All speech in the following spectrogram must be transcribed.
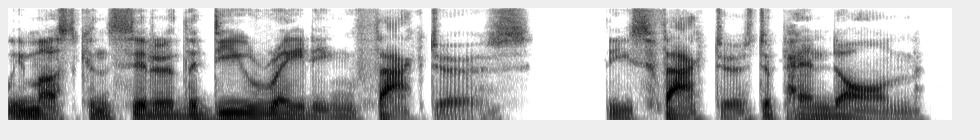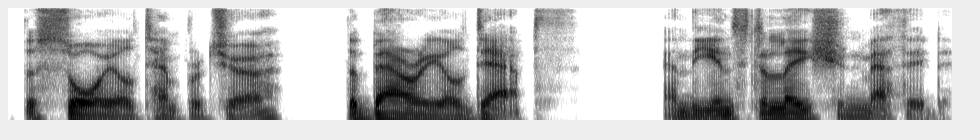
We must consider the derating factors. These factors depend on the soil temperature, the burial depth, and the installation method.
